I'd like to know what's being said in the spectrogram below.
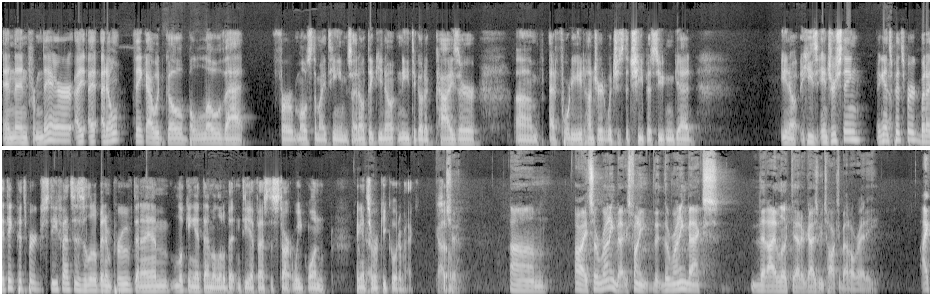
And then from there, I, I, I, don't think I would go below that for most of my teams. I don't think you don't need to go to Kizer um, at 4,800, which is the cheapest you can get. You know, he's interesting against Pittsburgh, but I think Pittsburgh's defense is a little bit improved, and I am looking at them a little bit in DFS to start week one against okay. a rookie quarterback. Gotcha. So. Um, all right, so running back. It's funny. The, the, running backs that I looked at are guys we talked about already. I,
